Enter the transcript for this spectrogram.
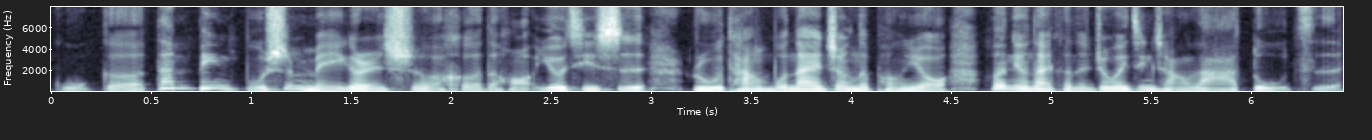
骨骼，但并不是每一个人适合喝的哈，尤其是乳糖不耐症的朋友，喝牛奶可能就会经常拉肚子。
